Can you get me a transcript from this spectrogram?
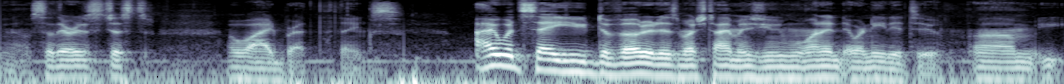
You know, so there is just a wide breadth of things. I would say you devoted as much time as you wanted or needed to. Um,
